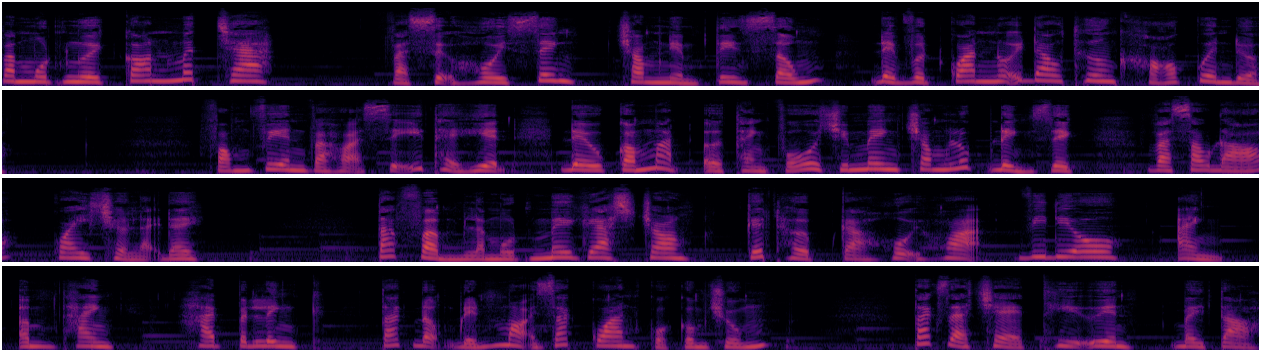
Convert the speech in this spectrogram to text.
và một người con mất cha và sự hồi sinh trong niềm tin sống để vượt qua nỗi đau thương khó quên được. Phóng viên và họa sĩ thể hiện đều có mặt ở thành phố Hồ Chí Minh trong lúc đỉnh dịch và sau đó quay trở lại đây. Tác phẩm là một mega strong kết hợp cả hội họa, video, ảnh, âm thanh, hyperlink tác động đến mọi giác quan của công chúng. Tác giả trẻ Thi Uyên bày tỏ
